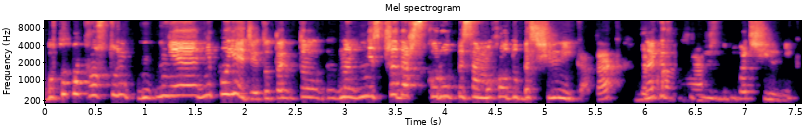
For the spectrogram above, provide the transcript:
Bo to po prostu nie, nie pojedzie. To, tak, to no, nie sprzedasz skorupy samochodu bez silnika, tak? Najpierw musisz zbudować silnik.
